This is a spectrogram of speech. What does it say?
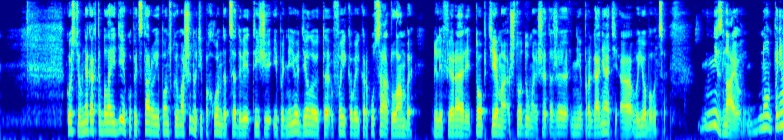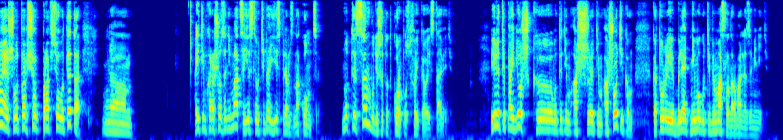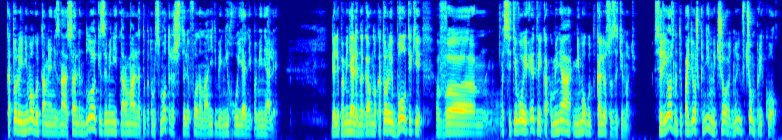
Костя, у меня как-то была идея купить старую японскую машину типа Honda C2000 и под нее делают э, фейковые корпуса от ламбы или Ferrari. Топ тема, что думаешь, это же не прогонять, а выебываться. Не знаю. Ну, понимаешь, вот вообще про все вот это, э, этим хорошо заниматься, если у тебя есть прям знакомцы. Но ты сам будешь этот корпус фейковый ставить. Или ты пойдешь к вот этим, аш, этим ашотикам, которые, блядь, не могут тебе масло нормально заменить которые не могут там, я не знаю, сайлент-блоки заменить нормально, ты потом смотришь с телефоном, а они тебе нихуя не поменяли. Или поменяли на говно, которые болтики в сетевой этой, как у меня, не могут колеса затянуть. Серьезно, ты пойдешь к ним и чё? Ну и в чем прикол?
